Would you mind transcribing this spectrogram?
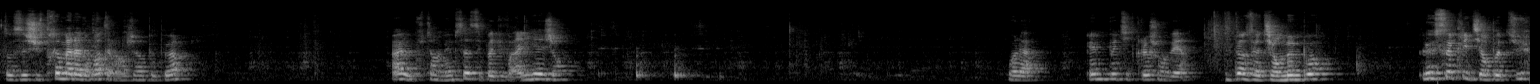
Attends, je suis très maladroite, alors j'ai un peu peur. Ah putain, même ça, c'est pas du vrai liège, hein. Voilà, une petite cloche en verre. Putain, ça tient même pas. Le socle, il tient pas dessus.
